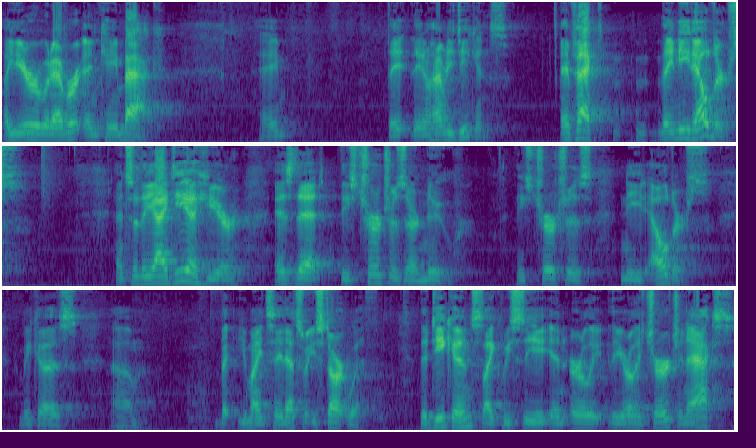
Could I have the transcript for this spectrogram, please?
a year or whatever and came back. Okay? They, they don't have any deacons. In fact, they need elders. And so the idea here is that these churches are new. These churches need elders because, um, but you might say that's what you start with. The deacons, like we see in early the early church in Acts,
